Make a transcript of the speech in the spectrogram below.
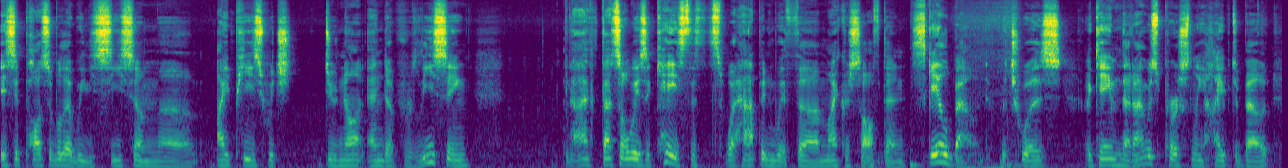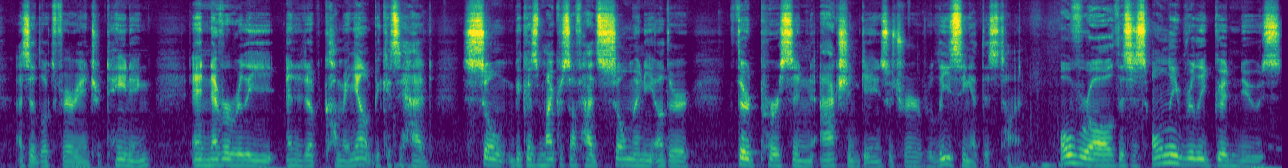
is it possible that we see some uh, IPs which do not end up releasing? That, that's always a case. That's what happened with uh, Microsoft and Scalebound, which was a game that I was personally hyped about as it looked very entertaining and never really ended up coming out because it had so because Microsoft had so many other third person action games which we're releasing at this time. Overall, this is only really good news,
